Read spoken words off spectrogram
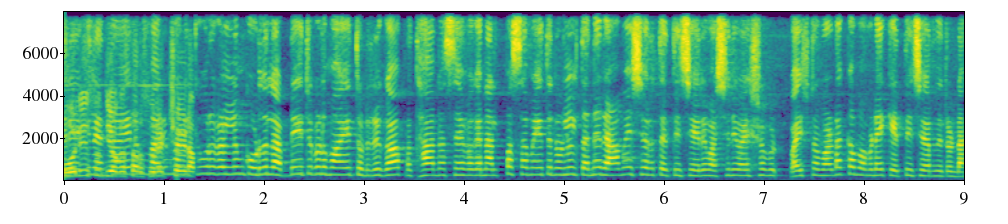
പോലീസ് ഉദ്യോഗസ്ഥർ സുരക്ഷയുടെ മണിക്കൂറുകളിലും കൂടുതൽ അപ്ഡേറ്റുകളുമായി തുടരുക. പ്രധാന സേവകൻ അല്പസമയത്തിനുള്ളിൽ തന്നെ രാമേശ്വരത്ത് എത്തിച്ചേരും. അശ്വിനി വൈഷ്ണവ് വൈഷ്ണവ് അടക്കം അവിടേക്ക് എത്തിച്ചേർന്നിട്ടുണ്ട്.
